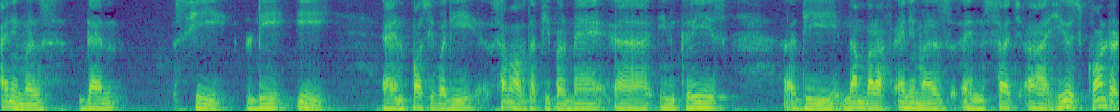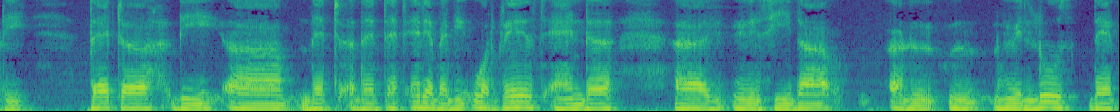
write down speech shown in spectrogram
animals, then C, D, E. and possibly some of the people may uh, increase uh, the number of animals in such a huge quantity that uh, the uh, that, that that area may be overgrazed and uh, uh, we will see the we will lose that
